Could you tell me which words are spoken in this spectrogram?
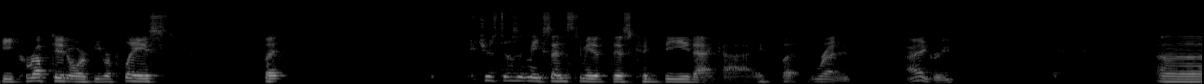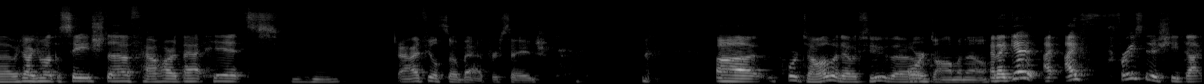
be corrupted or be replaced, but just doesn't make sense to me that this could be that guy. But Right. I agree. uh we talked about the Sage stuff, how hard that hits. Mm-hmm. I feel so bad for Sage Uh poor Domino too though. Poor Domino. And I get, I, I phrased it as she died.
